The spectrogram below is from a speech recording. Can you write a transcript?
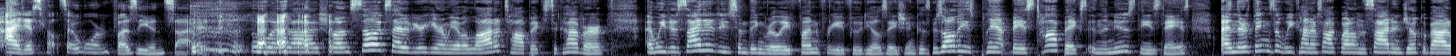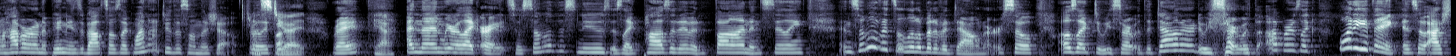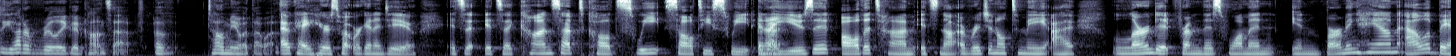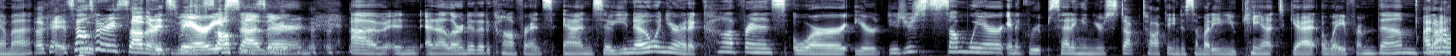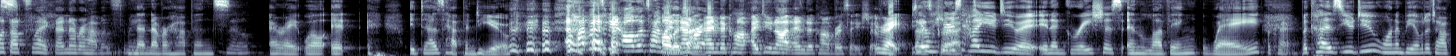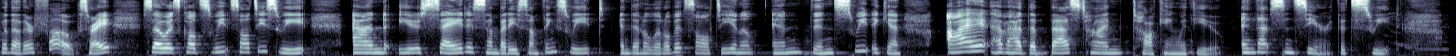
I just felt so warm, fuzzy inside. oh my gosh. Well, I'm so excited you're here, and we have a lot of topics to cover. And we decided to do something really fun for you, Food Heals Nation, because there's all these plant based topics in the news these days. And they're things that we kind of talk about on the side and joke about and have our own opinions about. So I was like, why not do this on the show? It's really Let's fun. do it. Right? Yeah. And then we were like, all right, so some of this news is like positive and fun and silly, and some of it's a little bit of a downer. So I was like, do we start with the downer? Do we start with the uppers? Like, what do you think? And so, Ashley, you had a really good concept of telling me what that was. Okay, here's what we're gonna do. It's a it's a concept called sweet, salty, sweet, and I use it all the time. It's not original to me. I learned it from this woman in Birmingham, Alabama. Okay, it sounds very southern. It's Sweet, very salty, southern, um, and and I learned it at a conference. And so you know when you're at a conference or you're you're just somewhere in a group setting and you're stuck talking to somebody and you can't get away from them. I don't know what that's like. That never happens to me. That never happens. No. All right. Well, it it does happen to you. happens to me all the time. All I the never time. end a con- I do not end a conversation. Right. That's so here's correct. how you do it in a gracious and loving way. Okay. Because you do want to be able to talk with other folks, right? So it's called sweet, salty, sweet. And you say to somebody something sweet and then a little bit salty and, a, and then sweet again. I have had the best time talking with you. And that's sincere. That's sweet.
